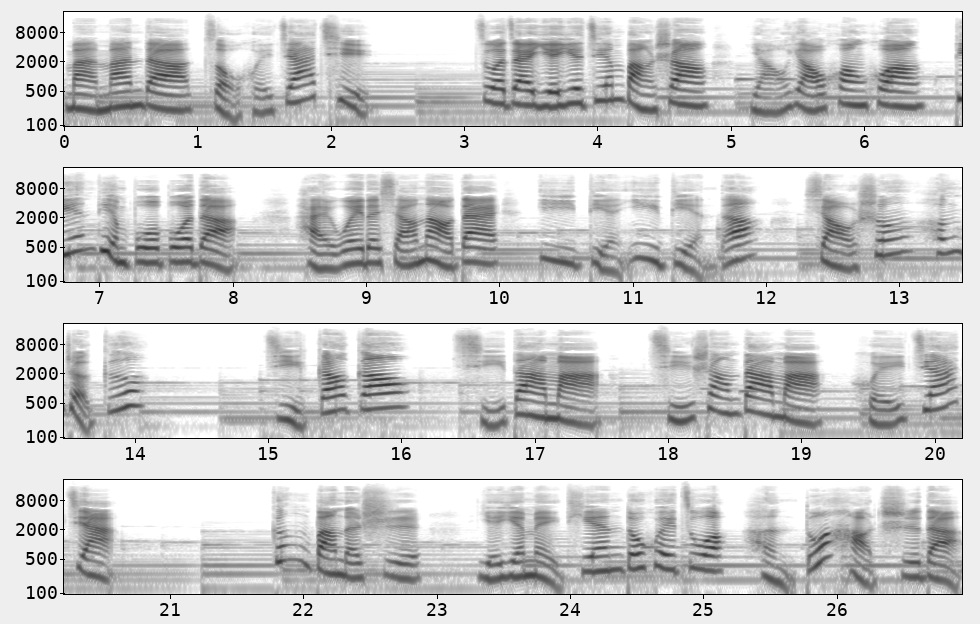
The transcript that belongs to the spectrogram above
慢慢地走回家去。坐在爷爷肩膀上，摇摇晃晃、颠颠簸簸的，海威的小脑袋一点一点的小声哼着歌：挤高高，骑大马，骑上大马。回家家。更棒的是，爷爷每天都会做很多好吃的。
